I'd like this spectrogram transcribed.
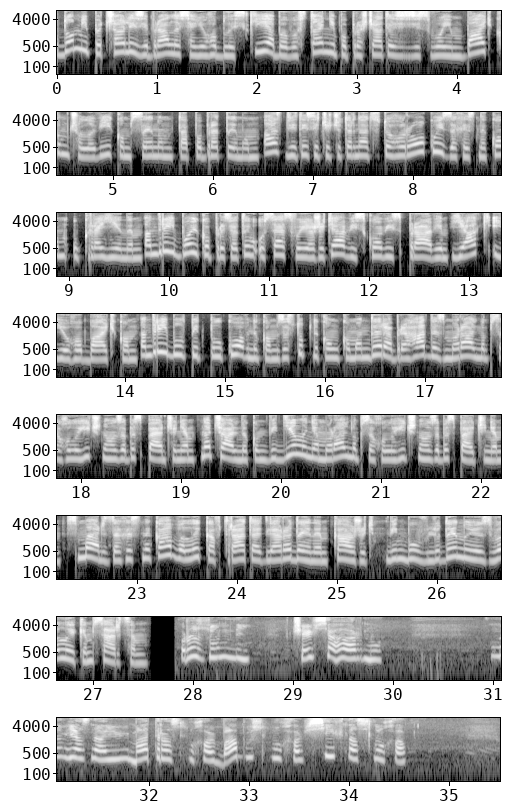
У домі печалі зібралися його близькі, аби востаннє попрощатися зі своїм батьком, чоловіком, сином та побратимом. А з 2014 року й захисником України. Андрій Бойко присвятив усе своє життя військовій справі, як і його батько. Андрій був підполковником, заступником командира бригади з морально-психологічного забезпечення, начальником відділення морально-психологічного забезпечення. Смерть захисника велика втрата для родини. кажуть, він був людиною з великим серцем. розумний, вчився гарно. Ну, я знаю, і матера слухав, і бабу слухав, всіх нас слухав.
